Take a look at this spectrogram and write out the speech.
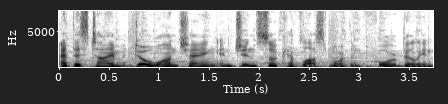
At this time, Do Won Chang and Jin Suk have lost more than $4 billion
